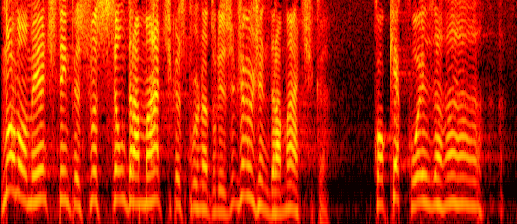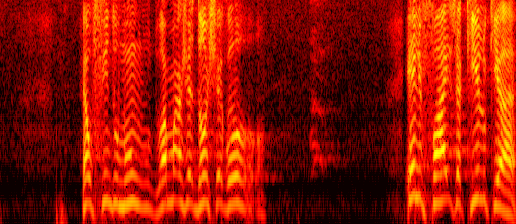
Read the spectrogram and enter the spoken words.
Normalmente tem pessoas que são dramáticas por natureza. Já viu gente dramática? Qualquer coisa, ah, é o fim do mundo, o Armagedon chegou. Ele faz aquilo que a,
